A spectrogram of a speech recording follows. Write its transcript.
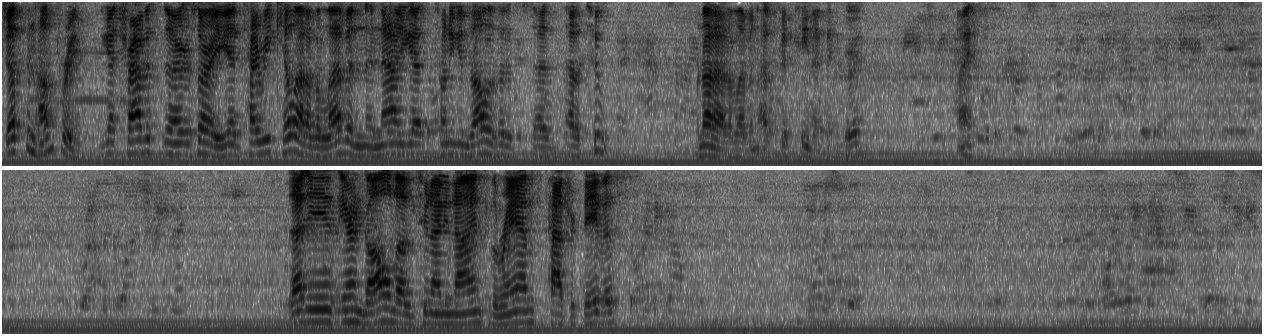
Justin Humphrey. You got Travis, or sorry, you had Tyreek Hill out of 11, and now you got Tony Gonzalez out of, out, out of 2. Or not out of 11, out of 15, I think, right? Nice. That is Aaron Donald out of 299 for the Rams, Patrick Davis. become noticeable. Hardaway back to Porzingis.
